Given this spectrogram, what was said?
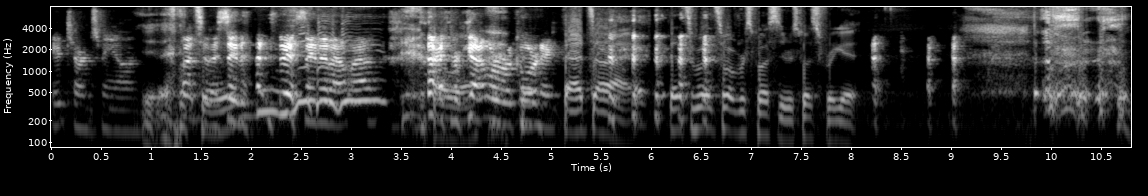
It turns me on. Yeah. What did I say that? Did I say that out loud? I forgot we're recording. That's all right. That's, that's what we're supposed to do. We're supposed to forget.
